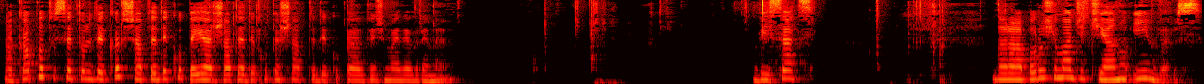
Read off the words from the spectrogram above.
La capătul setului de cărți, șapte de cupe, iar șapte de cupe, șapte de cupe, alte și mai devreme. Visați. Dar a apărut și magicianul invers.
